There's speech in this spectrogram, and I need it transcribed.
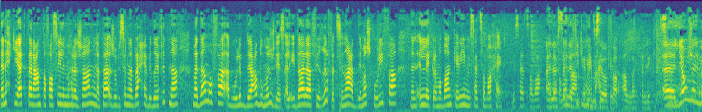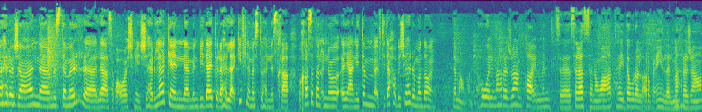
لنحكي أكثر عن تفاصيل المهرجان ونتائجه بصرنا نرحب بضيفتنا مدام وفاء أبو لبدة عضو مجلس الإدارة في غرفة صناعة دمشق وريفا ننقل لك رمضان كريم يسعد صباحك. يسعد صباحك أهلا وسهلا فيك مهندسة وفاء. الله يخليك. آه اليوم المهرجان مستمر ل 27 شهر لكن من بدايته لهلأ كيف لمستوا هالنسخه وخاصة إنه يعني تم افتتاحه بشهر رمضان. تماما. هو المهرجان قائم من ثلاث سنوات. هي دورة الأربعين للمهرجان.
